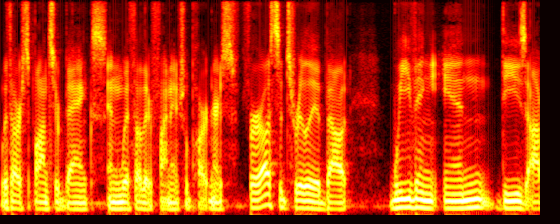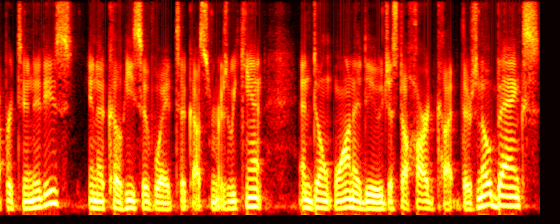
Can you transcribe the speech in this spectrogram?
with our sponsor banks and with other financial partners? For us, it's really about weaving in these opportunities in a cohesive way to customers. We can't and don't want to do just a hard cut. There's no banks,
